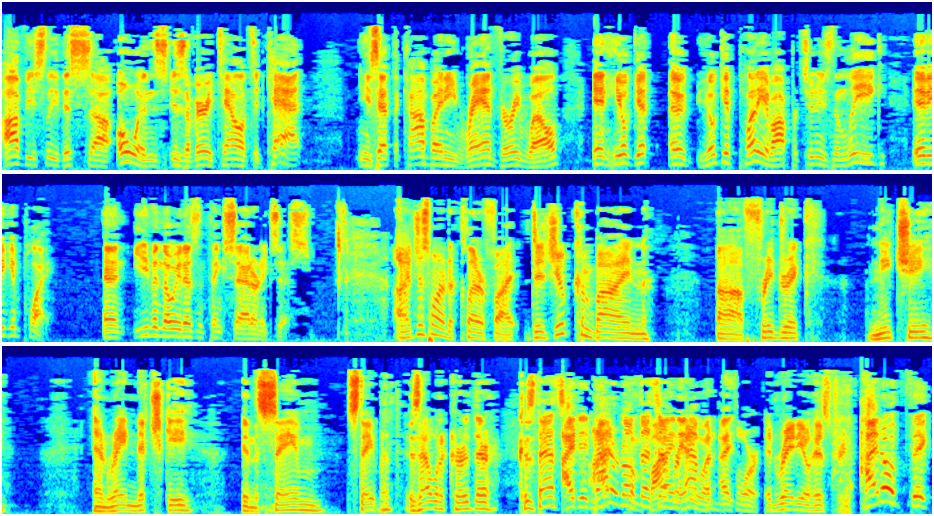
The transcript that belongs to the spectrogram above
Obviously, this uh, Owens is a very talented cat. He's at the combine. He ran very well, and he'll get uh, he'll get plenty of opportunities in the league if he can play. And even though he doesn't think Saturn exists, I just wanted to clarify. Did you combine uh, Friedrich Nietzsche and Ray Nitschke in the same statement? Is that what occurred there? Because that's I did not I don't know if that's combine ever anyone. happened I- before in radio history. I don't think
